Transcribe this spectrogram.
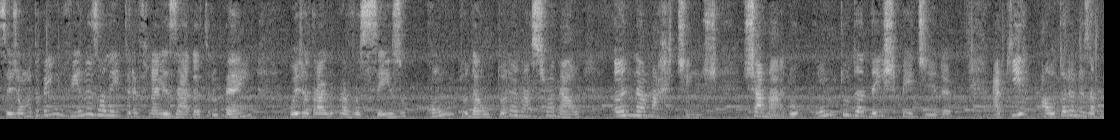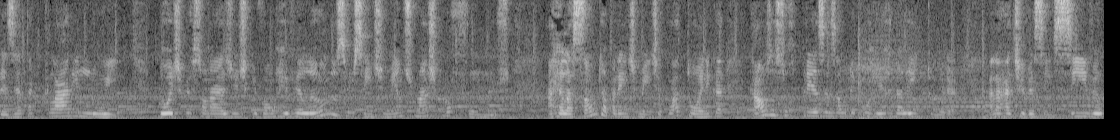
Sejam muito bem-vindos à leitura finalizada, tudo bem? Hoje eu trago para vocês o conto da autora nacional Ana Martins, chamado O Conto da Despedida. Aqui a autora nos apresenta Clara e Lui, dois personagens que vão revelando seus sentimentos mais profundos. A relação, que aparentemente é platônica, causa surpresas ao decorrer da leitura. A narrativa é sensível,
